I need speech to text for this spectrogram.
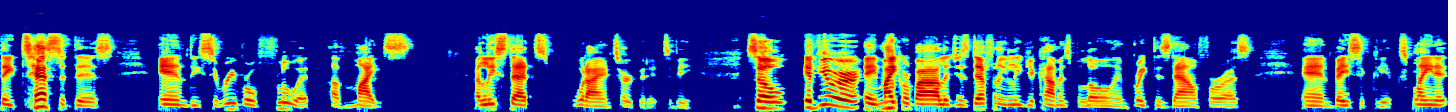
they tested this in the cerebral fluid of mice. At least that's what I interpret it to be. So if you're a microbiologist, definitely leave your comments below and break this down for us and basically explain it.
